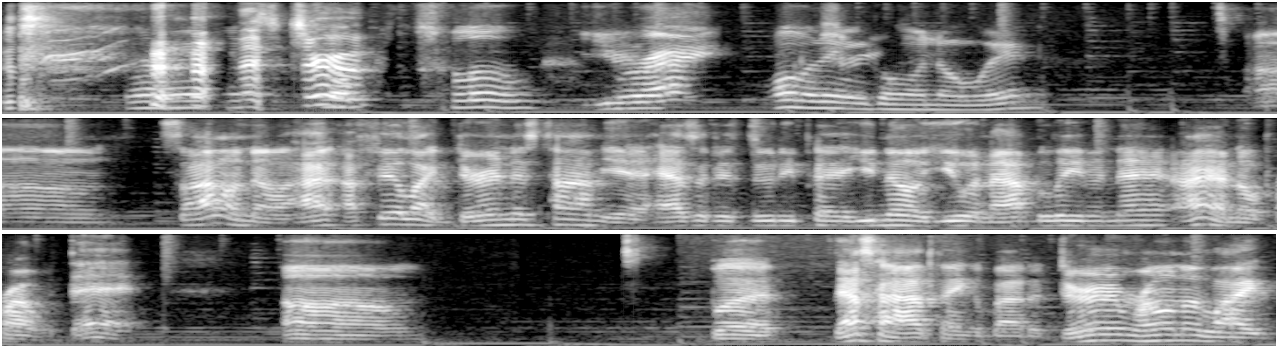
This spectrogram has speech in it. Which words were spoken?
That's true. Flu. You're right. One of them ain't going nowhere. Um, so I don't know. I, I feel like during this time, yeah, hazardous duty pay. You know, you and I believe in that. I have no problem with that. Um, but that's how I think about it. During Rona, like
